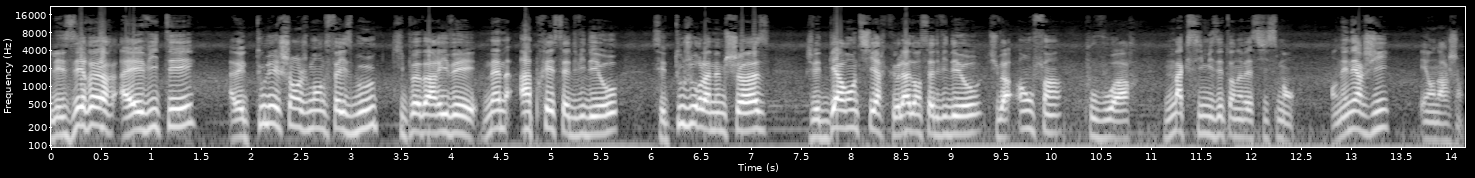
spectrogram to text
les erreurs à éviter avec tous les changements de Facebook qui peuvent arriver même après cette vidéo. C'est toujours la même chose. Je vais te garantir que là, dans cette vidéo, tu vas enfin pouvoir maximiser ton investissement en énergie et en argent.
